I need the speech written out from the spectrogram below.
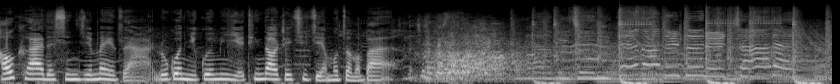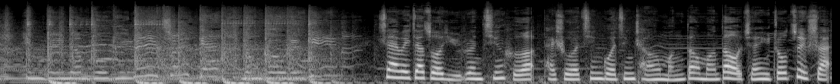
好可爱的心机妹子啊！如果你闺蜜也听到这期节目怎么办？下一位叫做雨润清河，他说：“倾国倾城，萌豆萌豆，全宇宙最帅，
